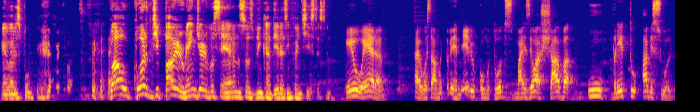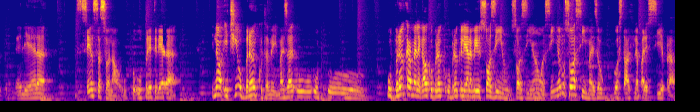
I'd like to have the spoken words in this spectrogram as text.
ganha vários pontos. Qual cor de Power Ranger você era nas suas brincadeiras infantistas? Eu era. Ah, eu gostava muito do vermelho, como todos, mas eu achava o preto absurdo. Ele era sensacional. O, o preto ele era. Não, e tinha o branco também, mas o, o, o, o branco era mais legal que o branco. O branco ele era meio sozinho, sozinhão, assim. Eu não sou assim, mas eu gostava que ele aparecia pra,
